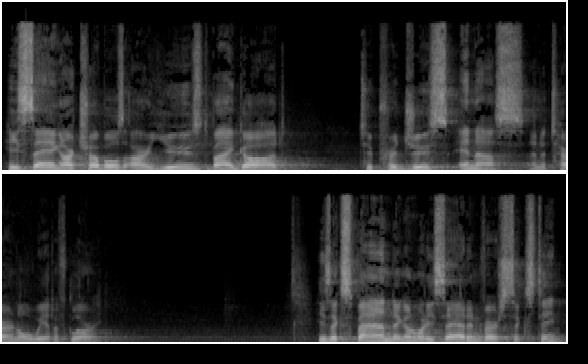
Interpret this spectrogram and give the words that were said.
He's saying our troubles are used by God to produce in us an eternal weight of glory. He's expanding on what he said in verse 16.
